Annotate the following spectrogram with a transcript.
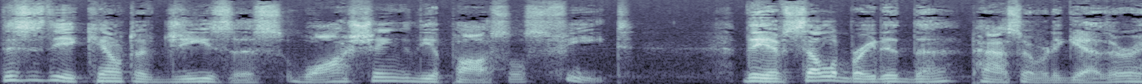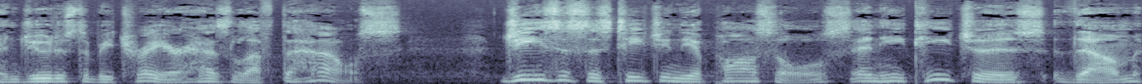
This is the account of Jesus washing the apostles' feet. They have celebrated the Passover together, and Judas the betrayer has left the house. Jesus is teaching the apostles, and he teaches them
